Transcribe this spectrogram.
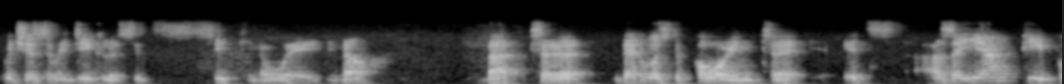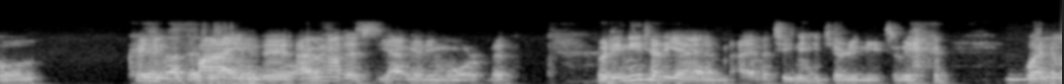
which is ridiculous. It's sick in a way, you know. But uh, that was the point. Uh, it's as a young people, can You're you not that young find? Uh. I'm not as young anymore, but but in Italy I am. I'm a teenager in Italy. when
